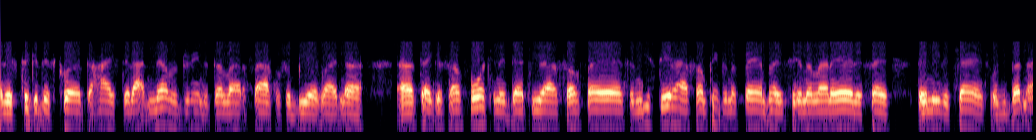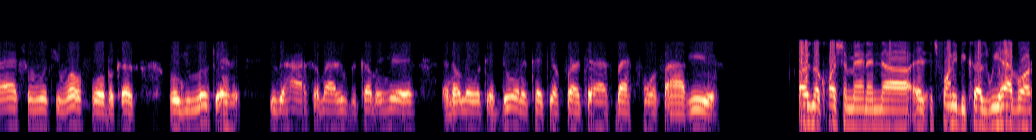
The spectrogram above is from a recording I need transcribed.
and it's taken this club to heights that I never dreamed that the Atlanta Falcons would be at right now. I think it's unfortunate that you have some fans, and you still have some people in the fan base here in the Atlanta area that say they need a change. Well, you better not ask for what you want for, because when you look at it, you can hire somebody who can come in here and don't know what they're doing and take your franchise back four or five years. There's no question, man, and uh, it's funny because we have our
